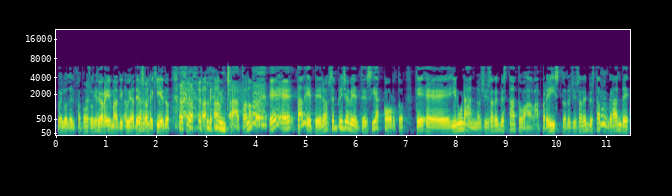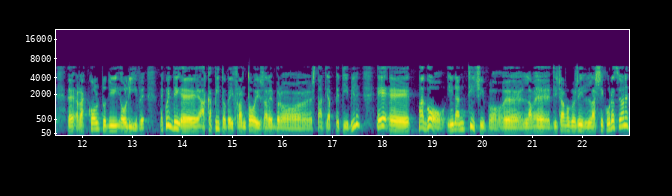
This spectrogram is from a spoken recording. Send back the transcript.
quello del famoso teorema di cui adesso le chiedo l'enunciato, no? E eh, Talete no, semplicemente si è accorto che eh, in un anno ci sarebbe stato, ha, previsto, no, ci sarebbe stato un grande eh, raccolto di olive e quindi eh, ha capito che i frantoi sarebbero eh, stati appetibili e eh, pagò in anticipo la- diciamo così, l'assicurazione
